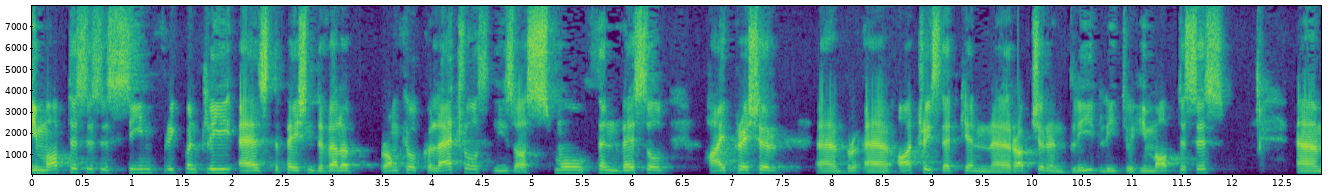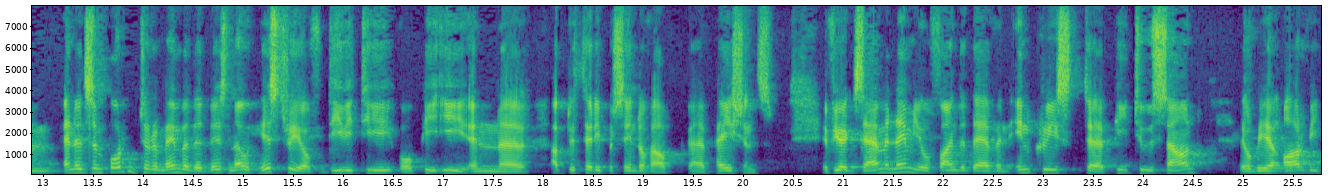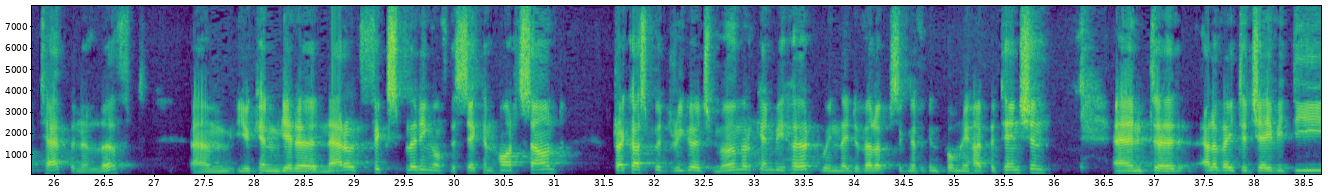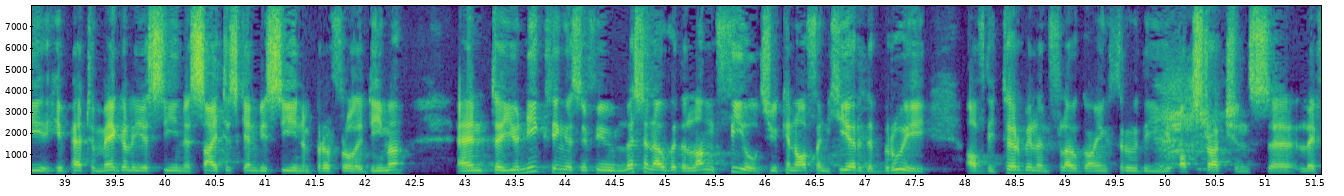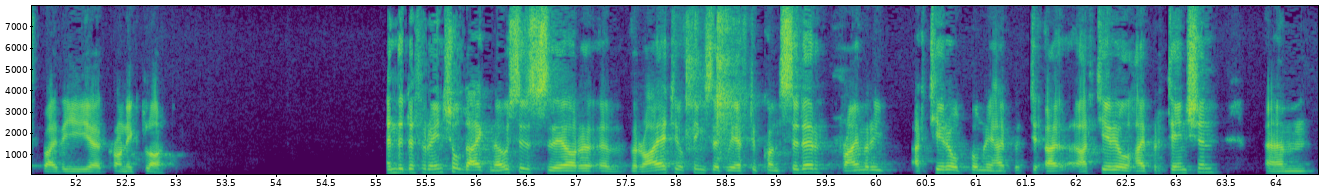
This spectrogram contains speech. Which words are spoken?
Hemoptysis is seen frequently as the patient develops bronchial collaterals. These are small, thin vessel, high pressure uh, uh, arteries that can uh, rupture and bleed, lead to hemoptysis. Um, and it's important to remember that there's no history of DVT or PE in uh, up to 30% of our uh, patients. If you examine them, you'll find that they have an increased uh, P2 sound. There'll be a RV tap and a lift. Um, you can get a narrowed fixed splitting of the second heart sound. Tricuspid regurg murmur can be heard when they develop significant pulmonary hypertension. And uh, elevated JVD, hepatomegaly is seen, ascites can be seen, and peripheral edema. And the unique thing is if you listen over the lung fields, you can often hear the bruit of the turbulent flow going through the obstructions uh, left by the uh, chronic clot. And the differential diagnosis, there are a, variety of things that we have to consider. Primary arterial pulmonary uh, arterial hypertension, um,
